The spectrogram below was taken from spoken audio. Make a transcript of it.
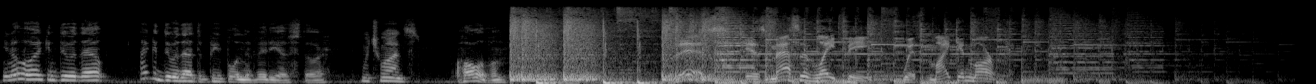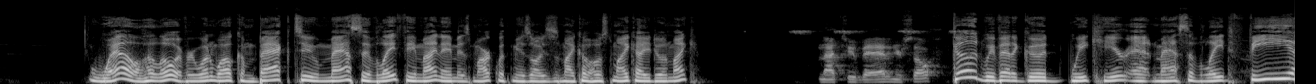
You know who I can do without? I can do without the people in the video store. Which ones? All of them. This is Massive Late Fee with Mike and Mark. Well, hello everyone. Welcome back to Massive Late Fee. My name is Mark. With me, as always, is my co-host Mike. How you doing, Mike? Not too bad. And yourself? Good. We've had a good week here at Massive Late Fee.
